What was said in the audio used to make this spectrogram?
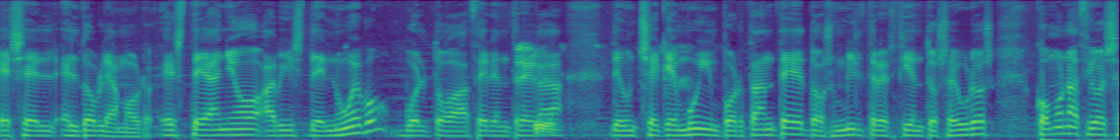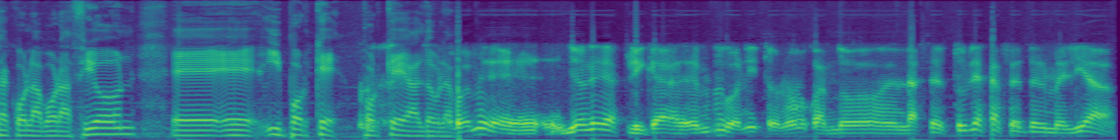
es el, el doble amor. Este año habéis de nuevo vuelto a hacer entrega de un cheque muy importante, 2.300 euros. ¿Cómo nació esa colaboración eh, eh, y por qué? ¿Por qué al doble amor? Pues mire, yo le voy a explicar, es muy bonito, ¿no? Cuando en las tertulias Cafés del Meliá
